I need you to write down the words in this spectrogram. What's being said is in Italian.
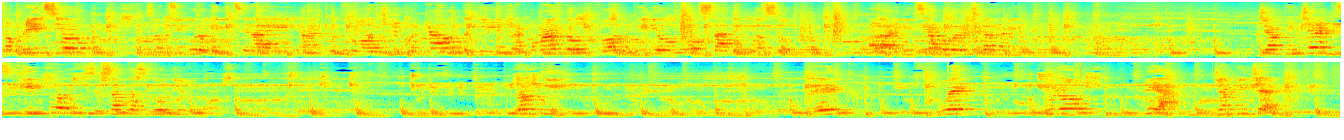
Fabrizio, sono sicuro che inizierai anche tu oggi il workout, quindi mi raccomando, foto, video, postate qua sotto. Allora, iniziamo con il riscaldamento. Jumping jack, skip, 60 secondi l'uno. Pronti? 3, 2, 1, via! Jumping jack.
